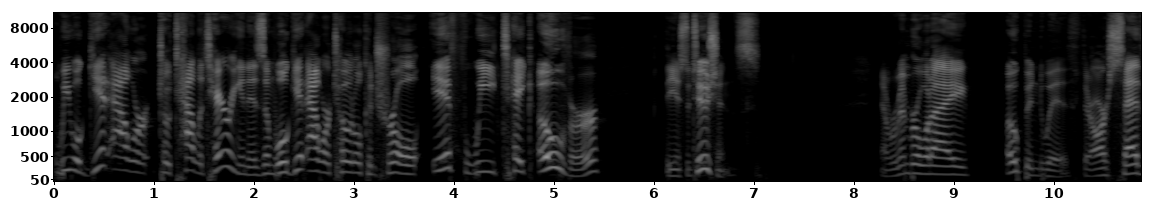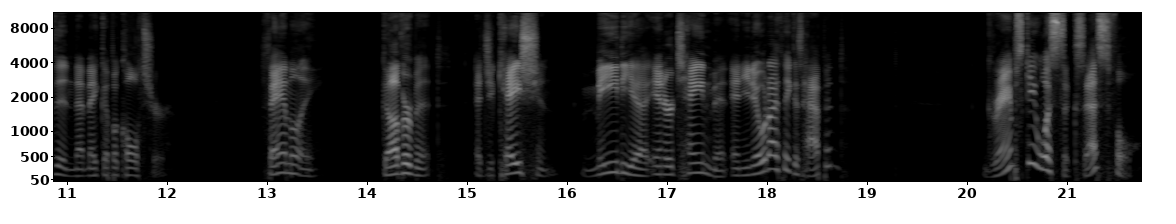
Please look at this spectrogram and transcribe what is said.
we will get our totalitarianism, we'll get our total control if we take over the institutions. Now, remember what I opened with. There are seven that make up a culture family, government, education, media, entertainment. And you know what I think has happened? Gramsci was successful.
